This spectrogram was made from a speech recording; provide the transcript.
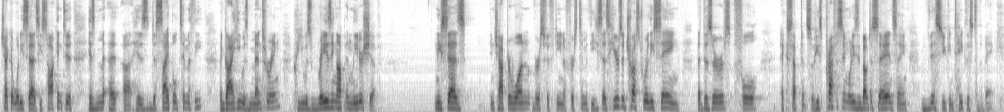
Check out what he says. He's talking to his, uh, uh, his disciple Timothy, a guy he was mentoring, who he was raising up in leadership. And he says in chapter 1, verse 15 of 1 Timothy, he says, Here's a trustworthy saying that deserves full acceptance. So he's prefacing what he's about to say and saying, This, you can take this to the bank.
